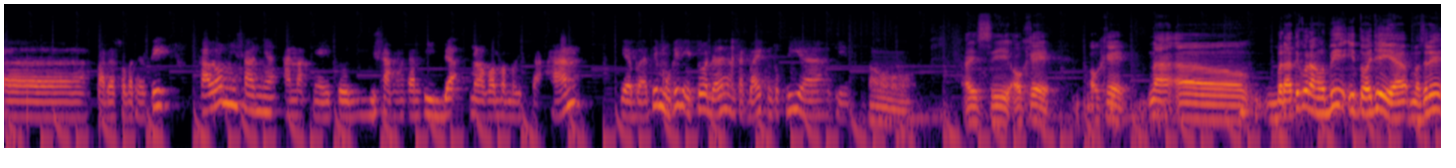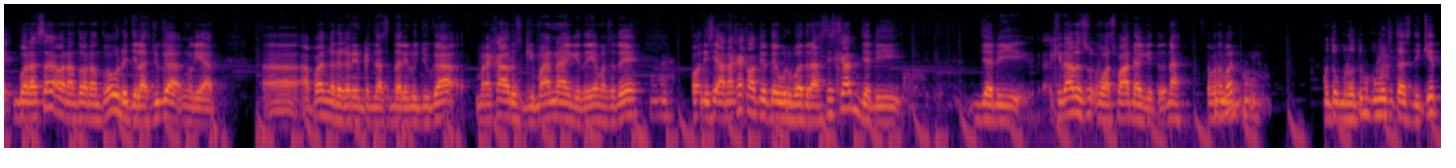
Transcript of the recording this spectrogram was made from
eh, pada sobat healthy, kalau misalnya anaknya itu disarankan tidak melakukan pemeriksaan, ya berarti mungkin itu adalah yang terbaik untuk dia gitu. Hmm. I see. Oke, oke. Nah, eh, berarti kurang lebih itu aja ya. Maksudnya, gua rasa orang tua orang tua udah jelas juga ngelihat eh, apa ngedengerin penjelasan dari lu juga. Mereka harus gimana gitu ya. Maksudnya kondisi anaknya kalau tiba-tiba berubah drastis kan jadi jadi kita harus waspada gitu. Nah, teman-teman, untuk menutup gue mau cerita sedikit.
